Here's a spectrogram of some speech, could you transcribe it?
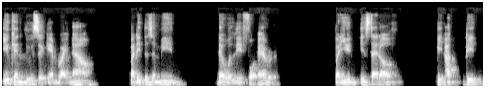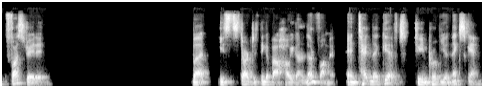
you can lose a game right now, but it doesn't mean that will live forever. But you, instead of be, uh, be frustrated, but you start to think about how you're to learn from it and take that gift to improve your next game.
